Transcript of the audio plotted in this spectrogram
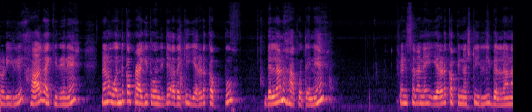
ನೋಡಿ, ಇಲ್ಲಿ ಹಾಲು ಹಾಕಿದ್ದೇನೆ. ನಾನು ಒಂದು ಕಪ್ ರಾಗಿ ತೊಗೊಂಡಿದ್ದೆ. ಅದಕ್ಕೆ ಎರಡು ಕಪ್ಪು ಬೆಲ್ಲನ ಹಾಕೋತೇನೆ. ಫ್ರೆಂಡ್ಸ್ ನಾನು ಎರಡು ಕಪ್ಪಿನಷ್ಟು ಇಲ್ಲಿ ಬೆಲ್ಲನ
